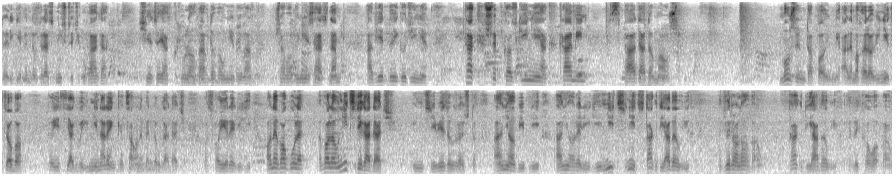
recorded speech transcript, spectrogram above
religie będą teraz niszczyć. Uwaga, siedzę jak królowa, wdową nie byłam, żałoby nie zaznam, a w jednej godzinie tak szybko zginie jak kamień spada do morza. Murzyn to pojmie, ale Moherowi nie chcą, bo to jest jakby im nie na rękę. Co one będą gadać o swojej religii? One w ogóle wolą nic nie gadać i nic nie wiedzą zresztą. Ani o Biblii, ani o religii. Nic, nic. Tak diabeł ich wyrolował. Tak diabeł ich wykołował.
